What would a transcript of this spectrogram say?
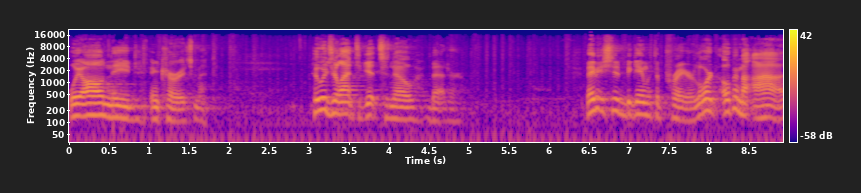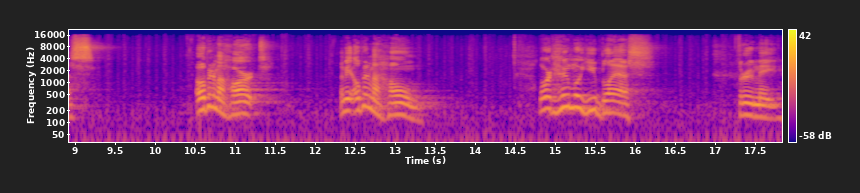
We all need encouragement. Who would you like to get to know better? Maybe it should begin with a prayer. Lord, open my eyes, open my heart. Let me open my home. Lord, whom will you bless through me?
